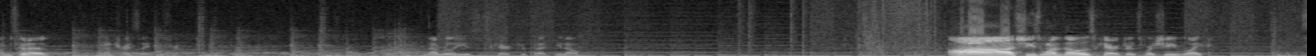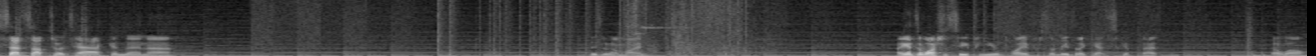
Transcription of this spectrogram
I'm just gonna... I'm gonna try something different not really use this character, but, you know. Ah, she's one of those characters where she, like, sets up to attack and then, uh... These are not mine. I get to watch the CPU play. For some reason, I can't skip that. Oh well.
